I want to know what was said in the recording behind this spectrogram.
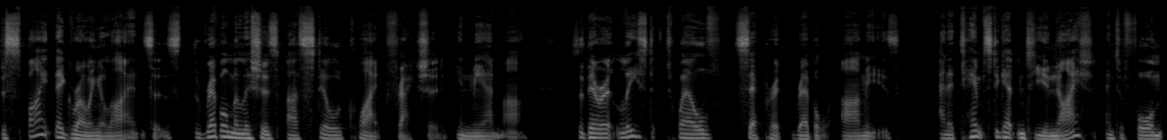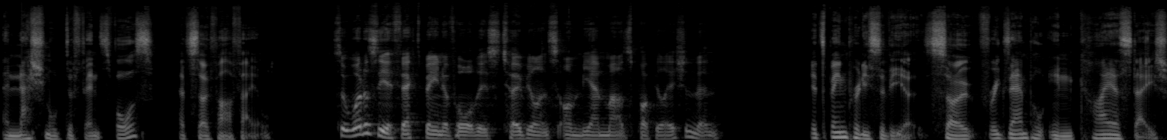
Despite their growing alliances, the rebel militias are still quite fractured in Myanmar. So there are at least 12 separate rebel armies, and attempts to get them to unite and to form a national defense force have so far failed. So, what has the effect been of all this turbulence on Myanmar's population then? It's been pretty severe. So, for example, in Kayah State,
